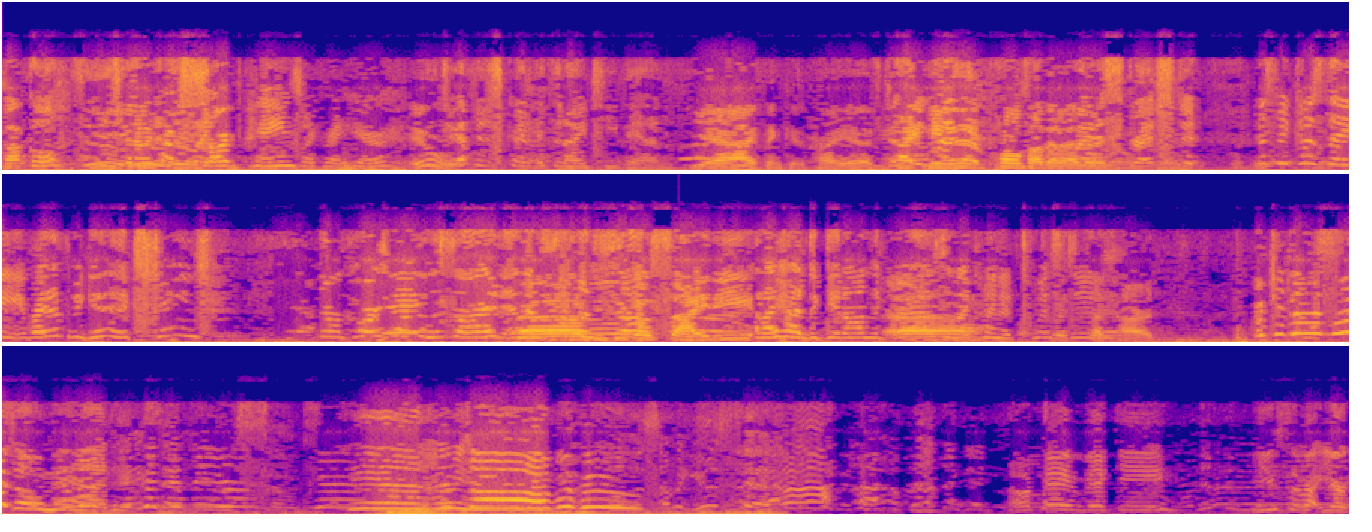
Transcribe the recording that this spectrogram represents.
buckle, Ooh, and I would have ooh, ooh. sharp pains like right here. Ew. You have to just kind of, it's an IT band. Yeah, I think it probably is. Tightening and then it pulls all that You might other. have stretched it. Just because they, right at the beginning exchange, there were cars back on the side, and then Oh, someone did you go sidey? and I had to get on the grass, and I Uh, kind of twisted. That's hard. But you guys look so mad. Yeah, good job. Woohoo. Some of you said. Okay, Vicky. You said right. You're.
